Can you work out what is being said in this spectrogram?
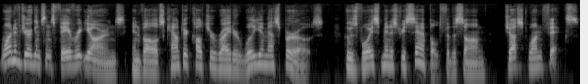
One of Jourgensen's favorite yarns involves counterculture writer William S. Burroughs, whose voice Ministry sampled for the song Just One Fix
